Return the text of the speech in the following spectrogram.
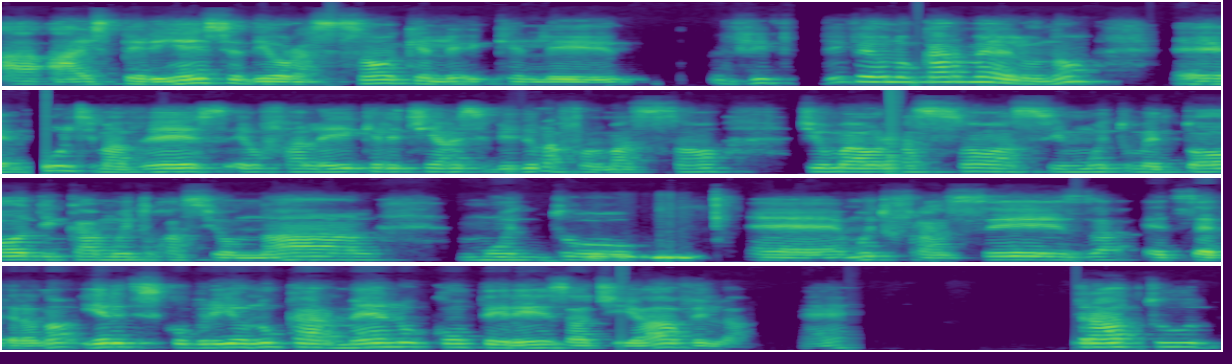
a, a experiência de oração que ele, que ele viveu no Carmelo, não? É, última vez eu falei que ele tinha recebido uma formação de uma oração assim muito metódica, muito racional, muito é, muito francesa, etc. Não? E ele descobriu no Carmelo com Teresa de Ávila, né? trato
